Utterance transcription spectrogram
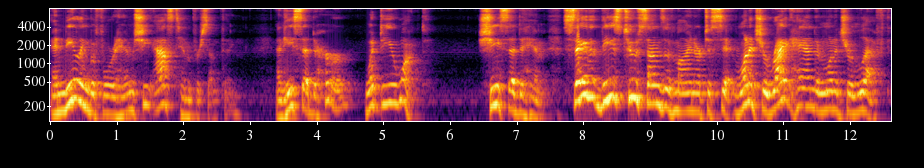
and kneeling before him, she asked him for something. And he said to her, What do you want? She said to him, Say that these two sons of mine are to sit, one at your right hand and one at your left,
